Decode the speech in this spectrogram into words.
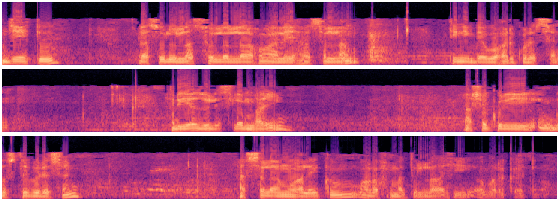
যেহেতু রাসুল্লাহ সাল্লাহ আলহাসাল্লাম তিনি ব্যবহার করেছেন। রিয়াজুল ইসলাম ভাই আশা করি বুঝতে পেরেছেন। আসসালামু আলাইকুম রহমতুল্লাহি ওবরাকাতুহ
